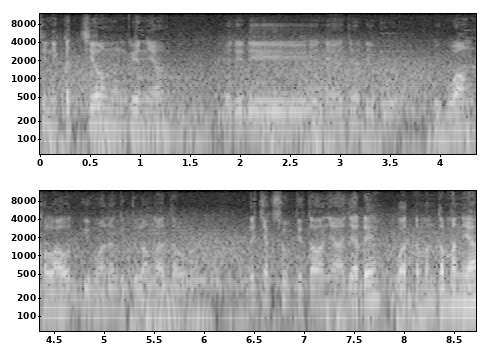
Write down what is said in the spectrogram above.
Sini kecil mungkin ya. Jadi di ini aja dibu dibuang ke laut gimana gitulah nggak tahu. Nanti cek subtitlenya aja deh buat teman-teman ya.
